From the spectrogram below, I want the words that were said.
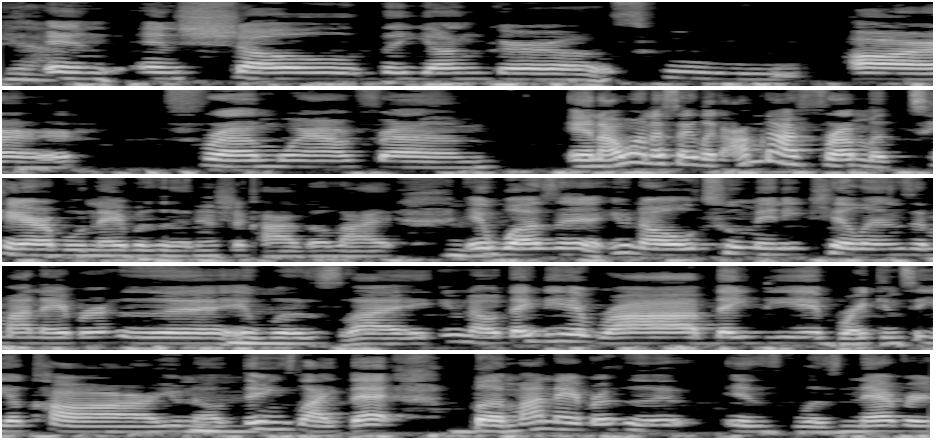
yeah. and and show the young girls who are from where I'm from and I want to say, like, I'm not from a terrible neighborhood in Chicago. Like, mm-hmm. it wasn't, you know, too many killings in my neighborhood. Mm-hmm. It was like, you know, they did rob, they did break into your car, you know, mm-hmm. things like that. But my neighborhood is was never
